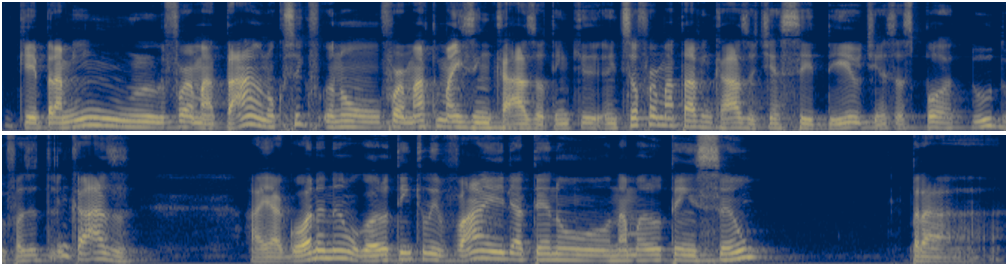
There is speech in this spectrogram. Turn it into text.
Porque para mim formatar, eu não consigo, eu não formato mais em casa, eu tenho que, antes eu formatava em casa, eu tinha CD, eu tinha essas porra tudo, fazia tudo em casa. Aí agora não, agora eu tenho que levar ele até no, na manutenção para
